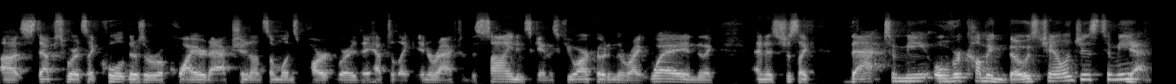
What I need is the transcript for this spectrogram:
uh, steps where it's like cool there's a required action on someone's part where they have to like interact with the sign and scan this qr code in the right way and like and it's just like that to me, overcoming those challenges to me, yeah,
